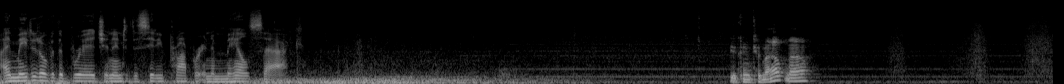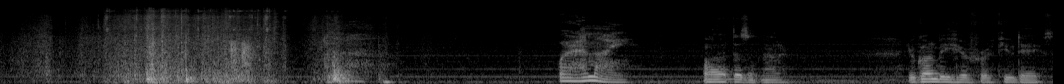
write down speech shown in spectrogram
I made it over the bridge and into the city proper in a mail sack. You can come out now. Where am I? Well, that doesn't matter. You're going to be here for a few days.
